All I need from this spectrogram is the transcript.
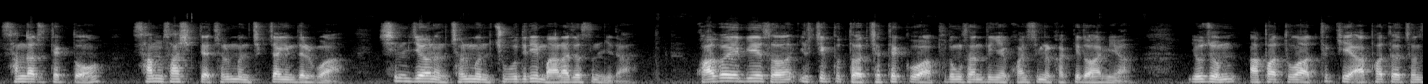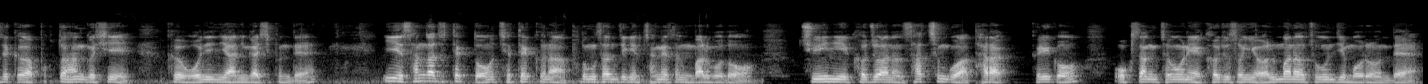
상가주택도 3, 40대 젊은 직장인들과 심지어는 젊은 주부들이 많아졌습니다. 과거에 비해서 일찍부터 재테크와 부동산 등에 관심을 갖기도 하며 요즘 아파트와 특히 아파트 전세가가 폭등한 것이 그 원인이 아닌가 싶은데 이 상가주택도 재테크나 부동산적인 장래성 말고도 주인이 거주하는 4층과 다락 그리고 옥상 정원의 거주성이 얼마나 좋은지 모르는데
